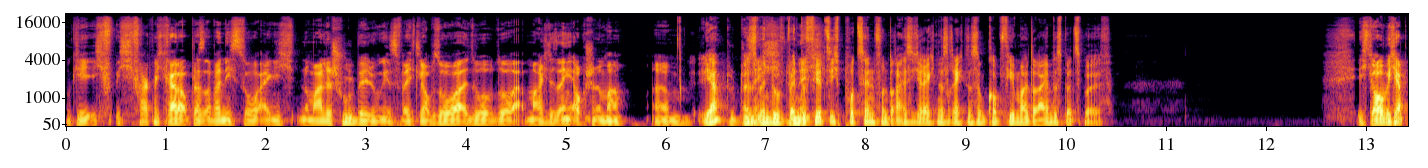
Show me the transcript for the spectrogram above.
Okay, ich, ich frage mich gerade, ob das aber nicht so eigentlich normale Schulbildung ist, weil ich glaube, so, so, so mache ich das eigentlich auch schon immer. Ähm, Ja, Du- du also wenn nicht, du, du wenn du nicht? 40 Prozent von 30 rechnest, rechnest du im Kopf 4 mal 3 und bist bei 12. ich glaube, ich habe,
